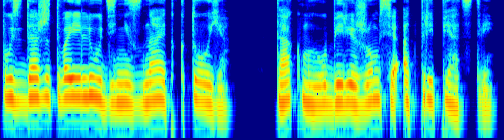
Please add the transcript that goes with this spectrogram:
пусть даже твои люди не знают, кто я. Так мы убережемся от препятствий.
